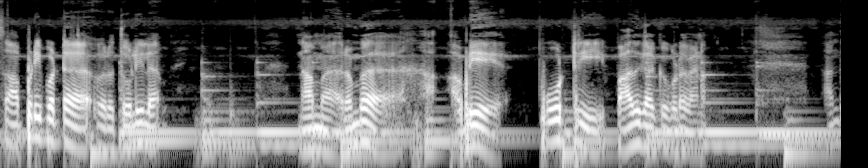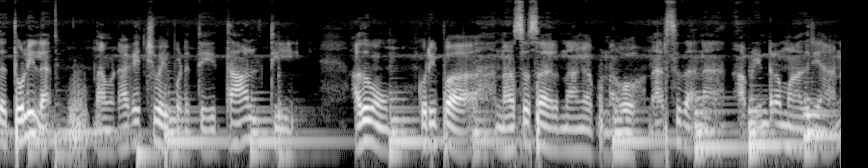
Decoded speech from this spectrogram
ஸோ அப்படிப்பட்ட ஒரு தொழிலை நாம் ரொம்ப அப்படியே போற்றி பாதுகாக்க கூட வேணாம். அந்த தொழிலை நாம் நகைச்சுவைப்படுத்தி தாழ்த்தி அதுவும் குறிப்பாக நர்சஸாக இருந்தாங்க அப்படின்னா ஓ நர்ஸு தானே? அப்படின்ற மாதிரியான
